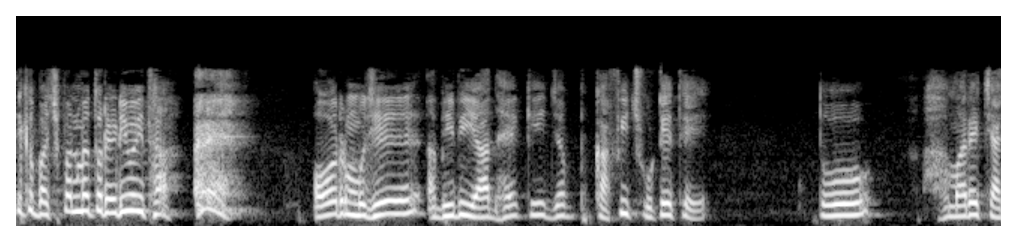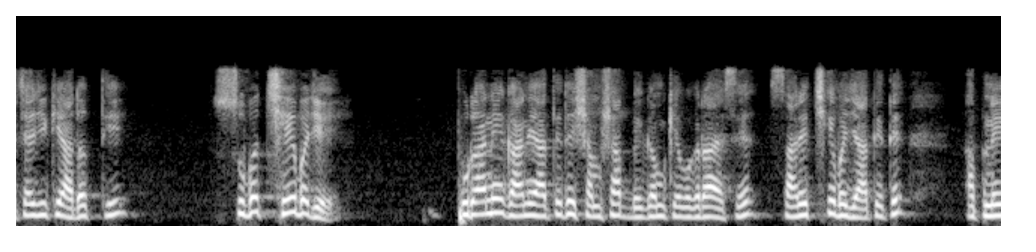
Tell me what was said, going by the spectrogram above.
देखिए बचपन में तो रेडियो ही था। और मुझे अभी भी याद है कि जब काफ़ी छोटे थे तो हमारे चाचा जी की आदत थी, सुबह छः बजे पुराने गाने आते थे, शमशाद बेगम के वगैरह ऐसे, साढ़े छः बजे आते थे, अपने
